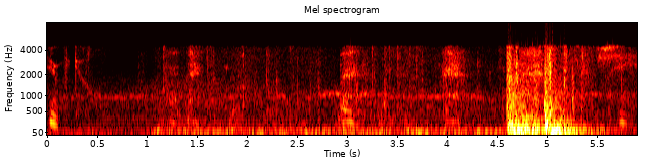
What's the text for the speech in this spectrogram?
Here we go. Jeez.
